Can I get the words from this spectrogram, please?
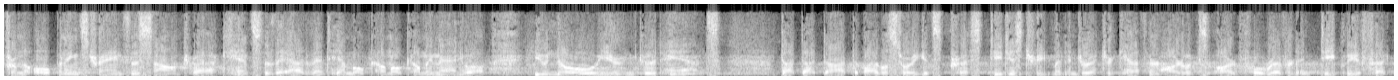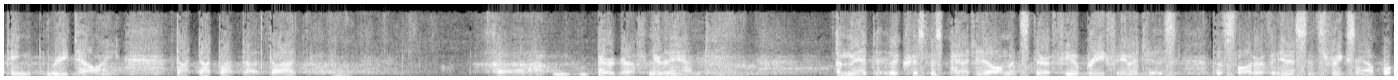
From the opening strains of the soundtrack, hints of the Advent hymn, O Come, O Come Emmanuel, you know you're in good hands. Dot, dot, dot. The Bible story gets prestigious treatment in director Catherine Hardwicke's artful, reverent, and deeply affecting retelling. Dot, dot, dot, dot, dot. Uh, paragraph near the end. Amid the Christmas pageant elements, there are a few brief images, the slaughter of the innocents, for example,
